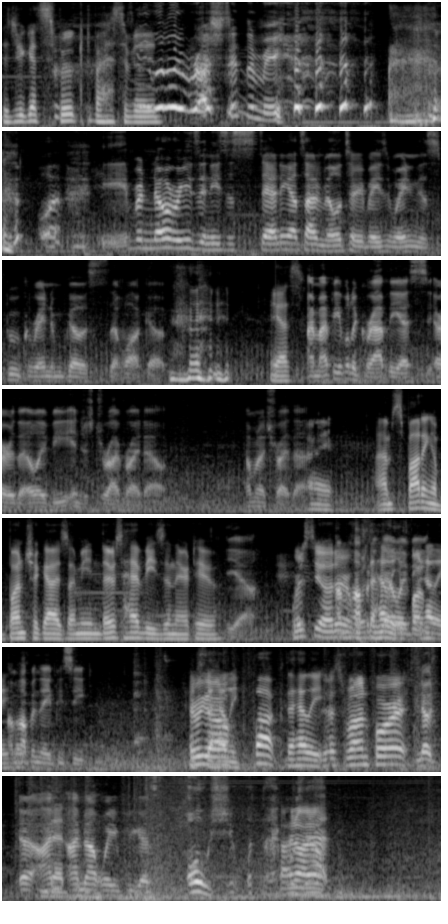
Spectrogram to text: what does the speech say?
Did you get spooked by a civilian? he literally rushed into me. What? He- For no reason, he's just standing outside a military base waiting to spook random ghosts that walk up. yes. I might be able to grab the S or the LAV and just drive right out. I'm gonna try that. Alright. I'm spotting a bunch of guys. I mean, there's heavies in there too. Yeah. Where's the other? I'm hopping the heli, LAV. the heli. I'm hopping the APC. Here It's we go. heli. Fuck the heli. Let's run for it. No, uh, I'm, I'm not waiting for you guys. Oh shoot! What the heck I was know, I know. that?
